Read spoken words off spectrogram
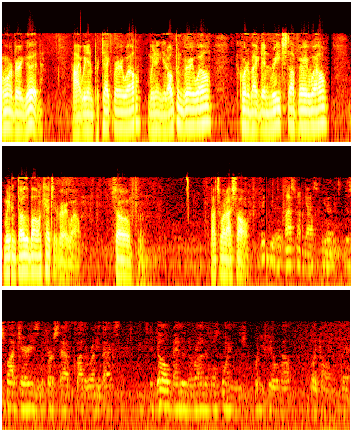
We weren't very good. All right, we didn't protect very well. We didn't get open very well. The quarterback didn't read stuff very well. We didn't throw the ball and catch it very well. So that's what I saw. Last one, guys. You had just five carries in the first half by the running backs. Did y'all abandon the run at one point? What do you feel about play calling there?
